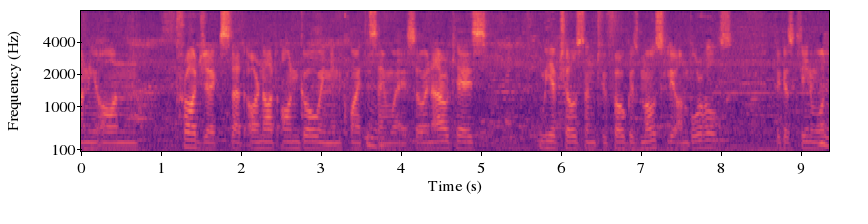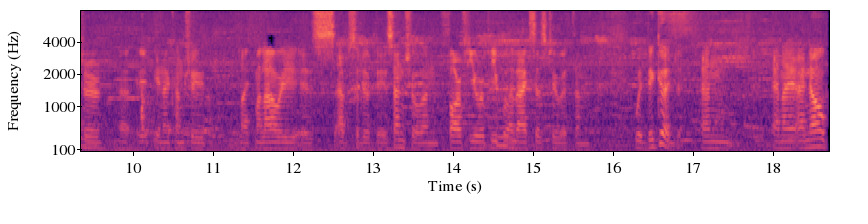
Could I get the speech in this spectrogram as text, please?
money on projects that are not ongoing in quite the Mm. same way. So, in our case, we have chosen to focus mostly on boreholes because clean water uh, in a country like Malawi is absolutely essential, and far fewer people Mm. have access to it than would be good. And and I, I know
